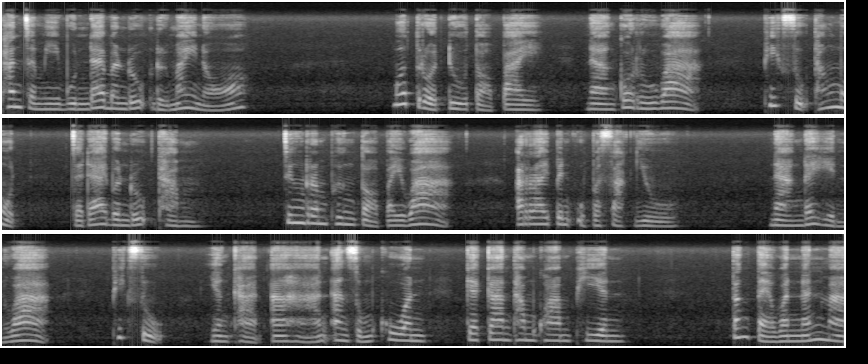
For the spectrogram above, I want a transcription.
ท่านจะมีบุญได้บรรลุหรือไม่หนอ เมื่อตรวจดูต่อไป นางก็รู้ว่า ภิกษุทั้งหมดจะได้บรรลุธรรม จึงรำพึงต่อไปว่า อะไรเป็นอุปสรรคอยู่ นางได้เห็นว่า ภิกษุยังขาดอาหารอันสมควร ก่การทำความเพียร ตั้งแต่วันนั้นมา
